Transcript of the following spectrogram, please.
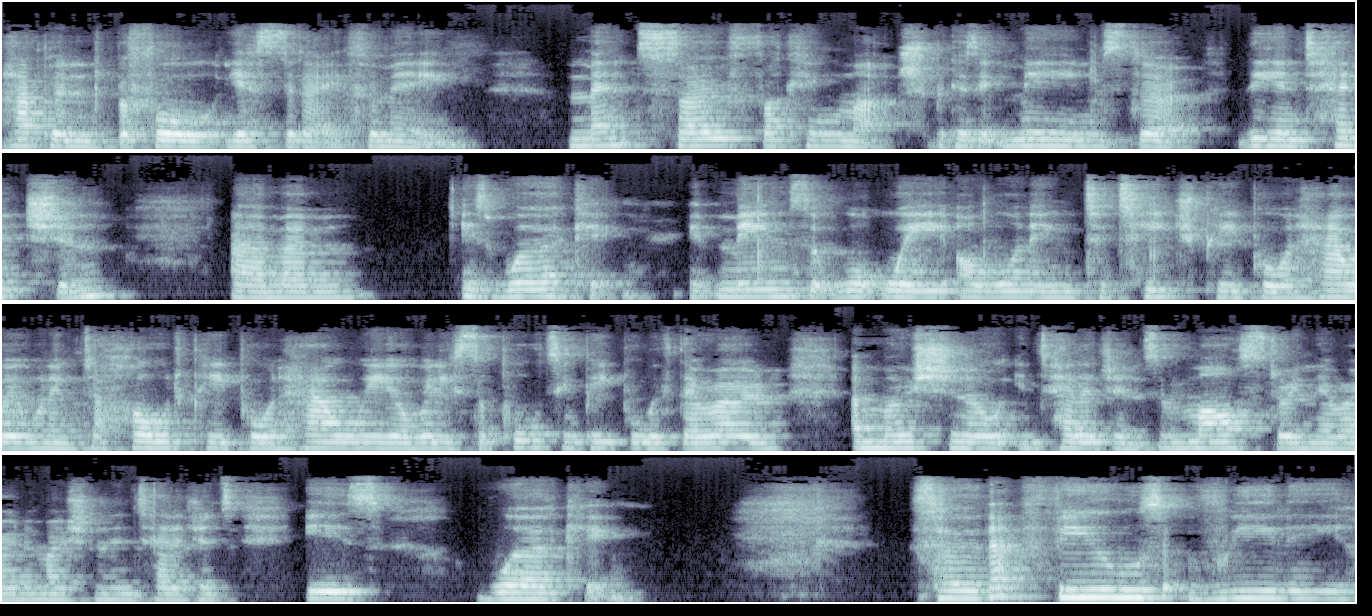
happened before yesterday for me, meant so fucking much because it means that the intention um, um, is working it means that what we are wanting to teach people and how we're wanting to hold people and how we are really supporting people with their own emotional intelligence and mastering their own emotional intelligence is working. So that feels really,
